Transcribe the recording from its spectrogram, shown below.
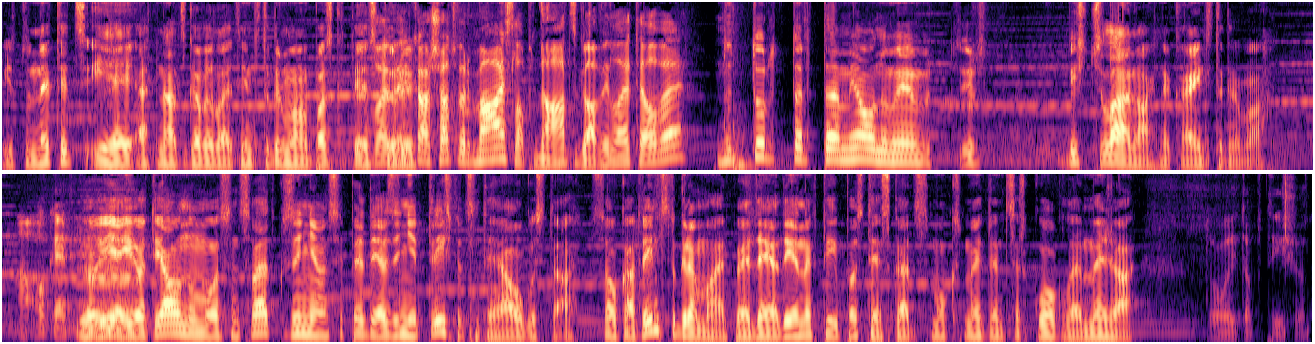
Ja tu netici, ieej, atnāc gavilēt Instagram un paskaties, Vai tur ir. vienkārši atver mājaslapu, nāc gavilēt LV? Nu, tur ar tām jaunumiem ir bišķi lēnāk nekā Instagram. Ah, okay. Jo ieejot jaunumos un svētku ziņās, ir pēdējā ziņa ir 13. augustā. Savukārt Instagramā ir pēdējā diennaktī pasties kādas smukas meitenes ar kokliem mežā. Tūlīt apstīšos.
